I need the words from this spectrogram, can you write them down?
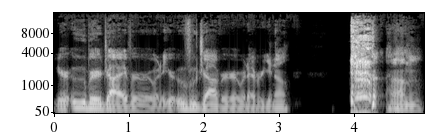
your Uber driver or whatever, your Uvu driver or whatever, you know. um,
